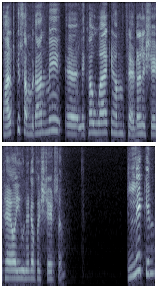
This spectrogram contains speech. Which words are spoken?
भारत के संविधान में लिखा हुआ है कि हम फेडरल स्टेट है और यूनियन ऑफ़ स्टेट्स हैं। लेकिन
